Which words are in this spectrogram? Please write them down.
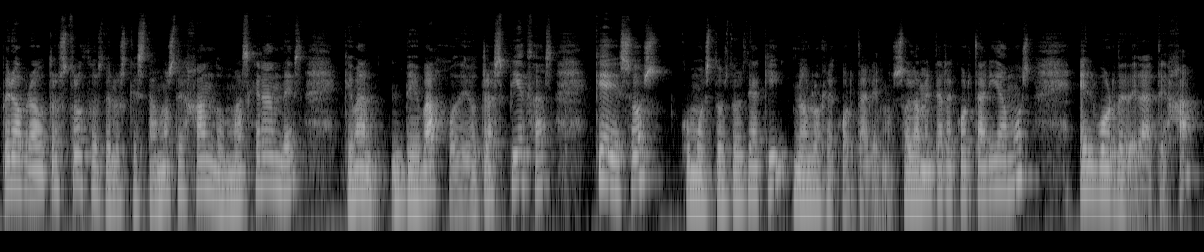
pero habrá otros trozos de los que estamos dejando más grandes que van debajo de otras piezas que esos, como estos dos de aquí, no los recortaremos. Solamente recortaríamos el borde de la teja.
